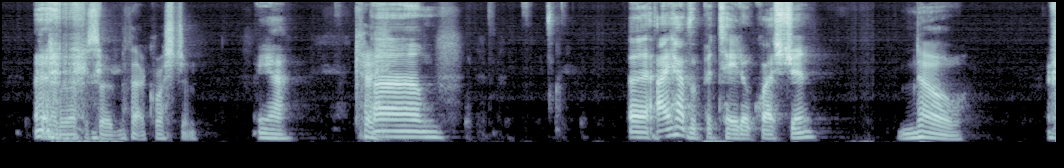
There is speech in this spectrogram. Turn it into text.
another episode with that question. Yeah. Okay. Um uh, I have a potato question. no.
